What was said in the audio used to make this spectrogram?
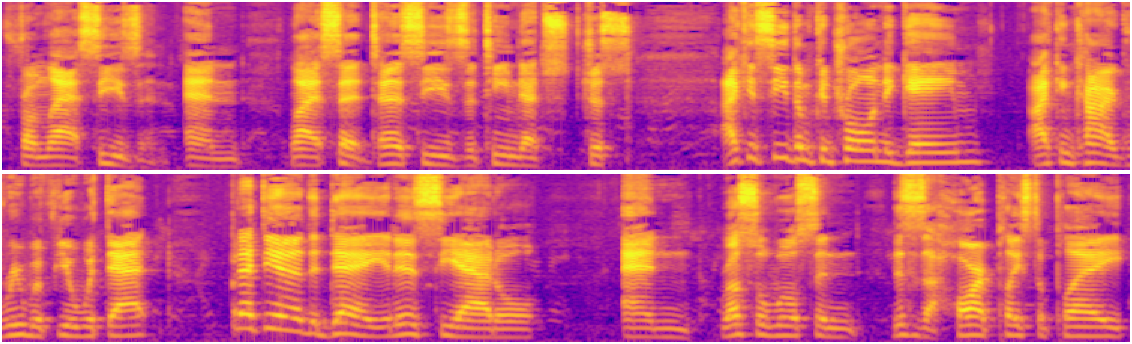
from last season. And like I said, Tennessee's a team that's just. I can see them controlling the game. I can kind of agree with you with that. But at the end of the day, it is Seattle and Russell Wilson. This is a hard place to play.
